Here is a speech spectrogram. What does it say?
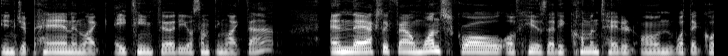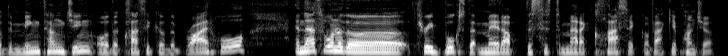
in Japan in like 1830 or something like that. And they actually found one scroll of his that he commentated on what they called the Mingtang Jing or the classic of the Bright Hall. And that's one of the three books that made up the systematic classic of acupuncture,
